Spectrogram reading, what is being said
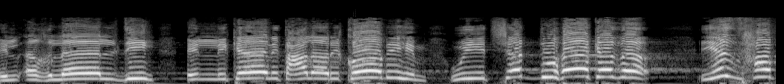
الأغلال دي اللي كانت على رقابهم ويتشدوا هكذا يزحف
